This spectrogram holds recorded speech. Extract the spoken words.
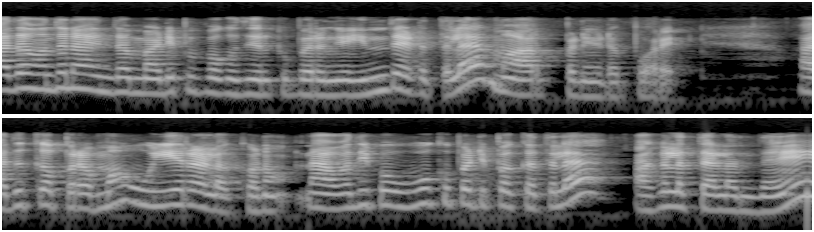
அதை வந்து நான் இந்த மடிப்பு பகுதி இருக்குது பாருங்கள் இந்த இடத்துல மார்க் பண்ணிட போகிறேன் அதுக்கப்புறமா உயர் அளக்கணும். நான் வந்து இப்போ ஊக்குப்பட்டி பக்கத்தில் அகலத்தை அளந்தேன்.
